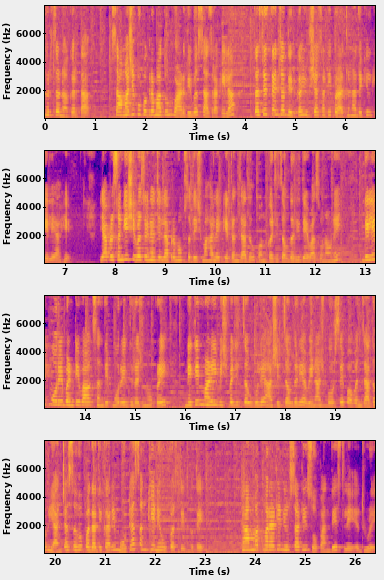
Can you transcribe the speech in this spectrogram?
खर्च न करता सामाजिक उपक्रमातून वाढदिवस साजरा केला तसेच त्यांच्या दीर्घायुष्यासाठी प्रार्थना देखील केली आहे. या प्रसंगी शिवसेना जिल्हाप्रमुख सतीश महाले केतन जाधव पंकज चौधरी देवा सोनवणे दिलीप मोरे बंटी वाघ संदीप मोरे धीरज मोकळे नितीन माळी विश्वजित चौगुले आशिष चौधरी अविनाश बोरसे पवन जाधव यांच्यासह पदाधिकारी मोठ्या संख्येने उपस्थित होते. ठाममत मराठी न्यूजसाठी सोपान देसले धुळे.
